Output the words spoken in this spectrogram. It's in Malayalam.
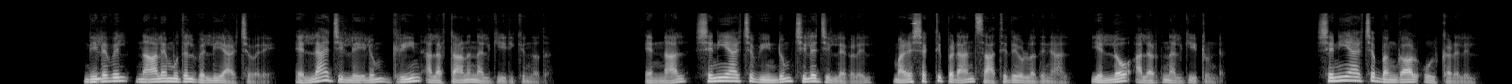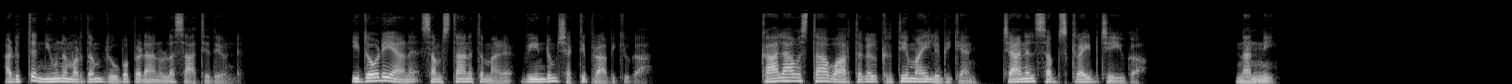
നിലവിൽ നാളെ മുതൽ വെള്ളിയാഴ്ച വരെ എല്ലാ ജില്ലയിലും ഗ്രീൻ അലർട്ടാണ് നൽകിയിരിക്കുന്നത്. എന്നാൽ ശനിയാഴ്ച വീണ്ടും ചില ജില്ലകളിൽ മഴ ശക്തിപ്പെടാൻ സാധ്യതയുള്ളതിനാൽ യെല്ലോ അലർട്ട് നൽകിയിട്ടുണ്ട്. ശനിയാഴ്ച ബംഗാൾ ഉൾക്കടലിൽ അടുത്ത ന്യൂനമർദ്ദം രൂപപ്പെടാനുള്ള സാധ്യതയുണ്ട്. ഇതോടെയാണ് സംസ്ഥാനത്ത് മഴ വീണ്ടും ശക്തി പ്രാപിക്കുക. കാലാവസ്ഥാ വാർത്തകൾ കൃത്യമായി ലഭിക്കാൻ ചാനൽ സബ്സ്ക്രൈബ് ചെയ്യുക. നന്ദി.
